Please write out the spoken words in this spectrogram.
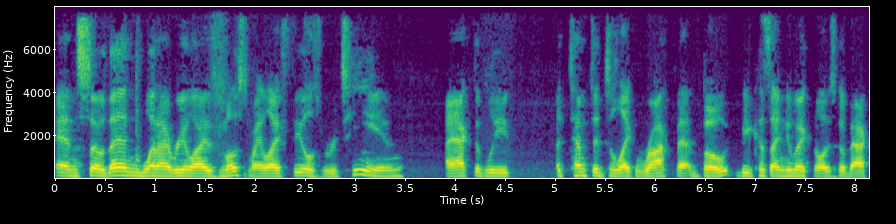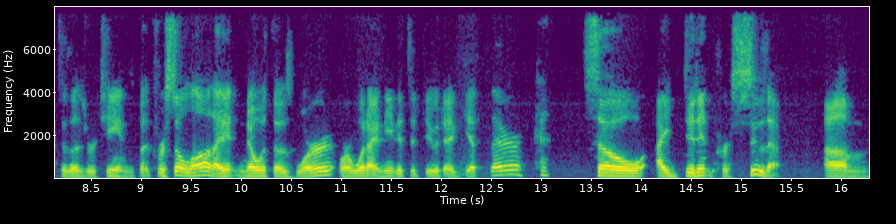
And so then when I realized most of my life feels routine, I actively attempted to like rock that boat because I knew I could always go back to those routines. But for so long, I didn't know what those were or what I needed to do to get there. So I didn't pursue them. Um,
